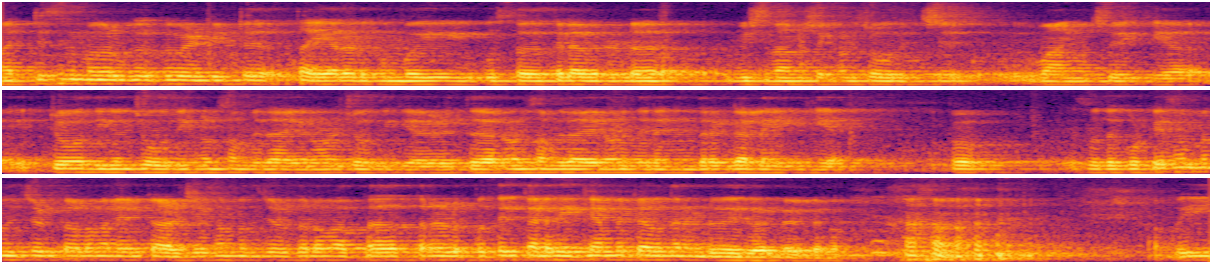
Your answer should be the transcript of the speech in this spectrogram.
മറ്റ് സിനിമകൾക്കൊക്കെ വേണ്ടിയിട്ട് തയ്യാറെടുക്കുമ്പോൾ ഈ പുസ്തകത്തിൽ അവരുടെ വിശദാംശങ്ങൾ ചോദിച്ച് വാങ്ങിച്ചു വെക്കുക ഏറ്റവും അധികം ചോദ്യങ്ങൾ സംവിധായകനോട് ചോദിക്കുക. എഴുത്തുകാരനോട് സംവിധായകനോട് നിരന്തരം കലഹിക്കുക. ഇപ്പോൾ സുധക്കുട്ടിയെ സംബന്ധിച്ചിടത്തോളം അല്ലെങ്കിൽ കാഴ്ചയെ സംബന്ധിച്ചിടത്തോളം അത്ര അത്ര എളുപ്പത്തിൽ കലഹിക്കാൻ പറ്റാവുന്ന രണ്ടുപേരുമല്ലല്ലോ അപ്പോൾ ഈ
